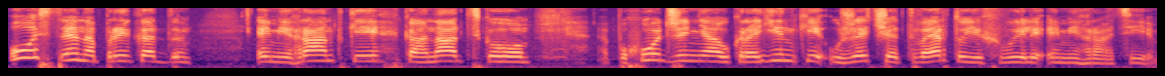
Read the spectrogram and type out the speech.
Ось це, наприклад, емігрантки канадського походження українки уже четвертої хвилі еміграції.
